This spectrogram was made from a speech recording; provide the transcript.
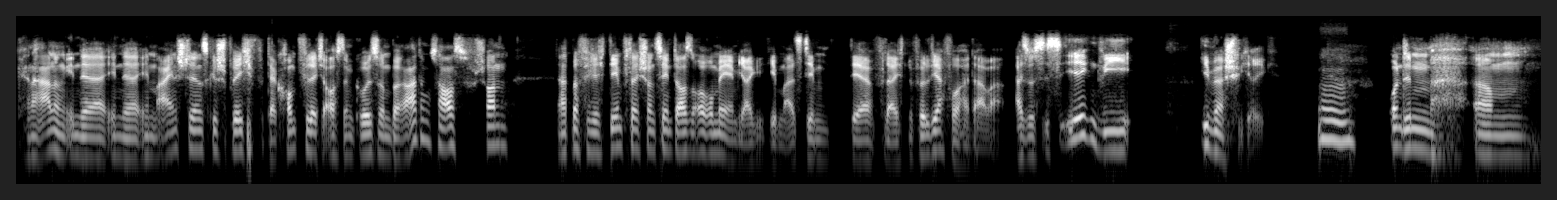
keine Ahnung, in der, in der, im Einstellungsgespräch, der kommt vielleicht aus einem größeren Beratungshaus schon, da hat man vielleicht dem vielleicht schon 10.000 Euro mehr im Jahr gegeben, als dem, der vielleicht ein Vierteljahr vorher da war. Also es ist irgendwie immer schwierig. Mhm. Und im, ähm,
